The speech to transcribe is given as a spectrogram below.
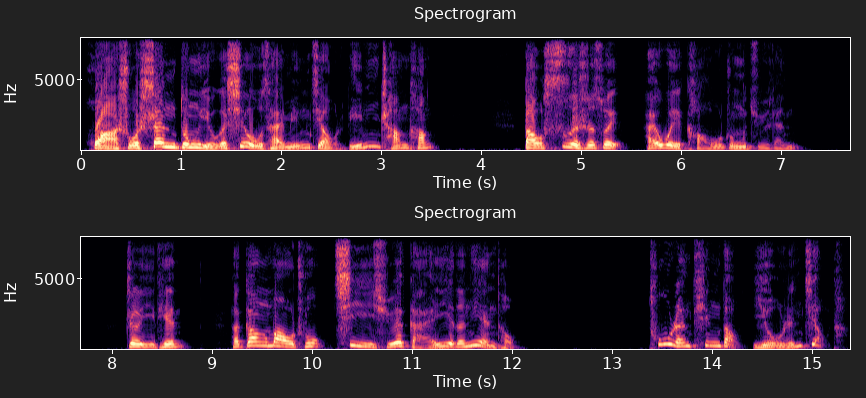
话说山东有个秀才，名叫林长康，到四十岁还未考中举人。这一天，他刚冒出弃学改业的念头，突然听到有人叫他：“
